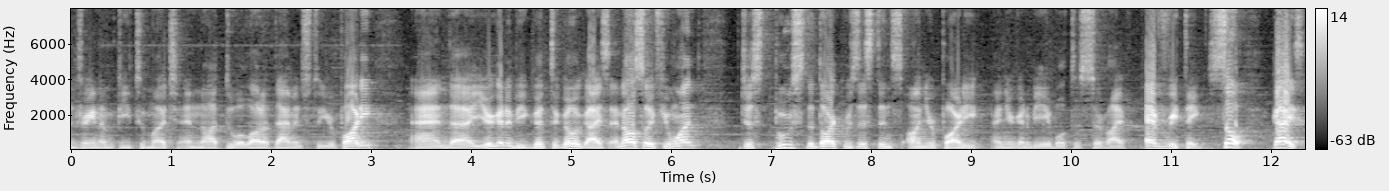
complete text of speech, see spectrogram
to drain MP too much and not do a lot of damage to your party and uh, you're to be good to go guys. And also if you want, just boost the dark resistance on your party and you're to be able to survive everything. So guys,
